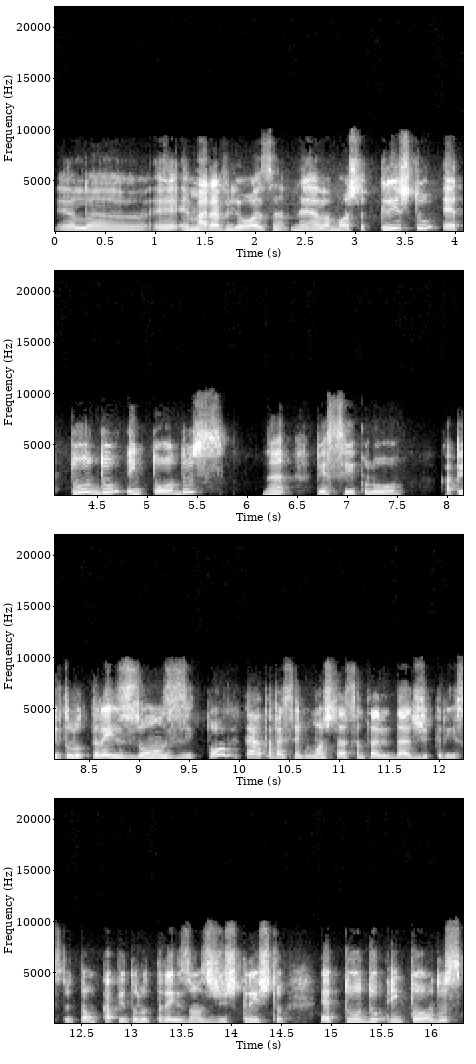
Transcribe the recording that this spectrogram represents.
ela é, é maravilhosa, né, ela mostra Cristo é tudo em todos, né, versículo capítulo 3, 11, toda carta vai sempre mostrar a centralidade de Cristo. Então, capítulo 3, 11 diz: Cristo é tudo em todos.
